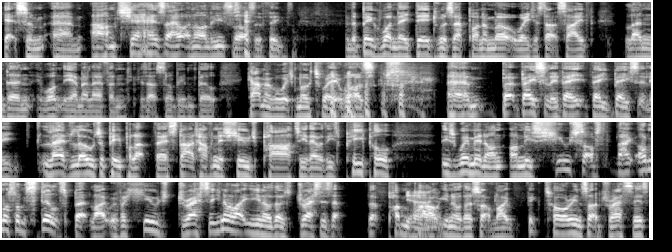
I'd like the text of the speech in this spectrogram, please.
get some um, armchairs out and all these sorts of things. And the big one they did was up on a motorway just outside London. It wasn't the M11 because that's still being built. Can't remember which motorway it was. um, but basically, they, they basically led loads of people up there, started having this huge party. There were these people, these women on, on these huge sort of like almost on stilts, but like with a huge dress. You know, like, you know, those dresses that, that pump Yeah. out, you know, those sort of like Victorian sort of dresses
